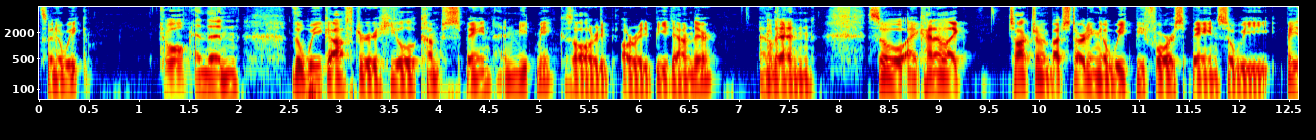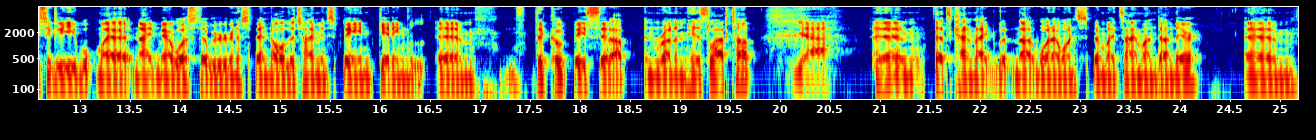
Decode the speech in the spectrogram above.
so in a week. Cool. And then the week after, he'll come to Spain and meet me because I'll already already be down there. And okay. then, so I kind of like talked to him about starting a week before Spain. So we basically, my nightmare was that we were going to spend all the time in Spain getting um, the code base set up and running his laptop. Yeah. Um, that's kind of like not what I want to spend my time on down there. Um,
